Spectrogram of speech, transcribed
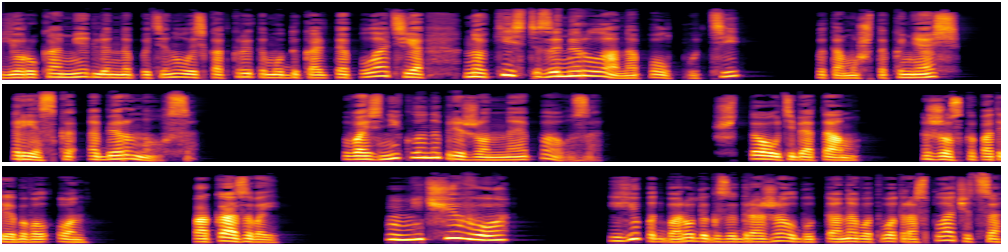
Ее рука медленно потянулась к открытому декольте платья, но кисть замерла на полпути, потому что князь резко обернулся. Возникла напряженная пауза. «Что у тебя там?» — жестко потребовал он. «Показывай». «Ничего», ее подбородок задрожал, будто она вот-вот расплачется,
